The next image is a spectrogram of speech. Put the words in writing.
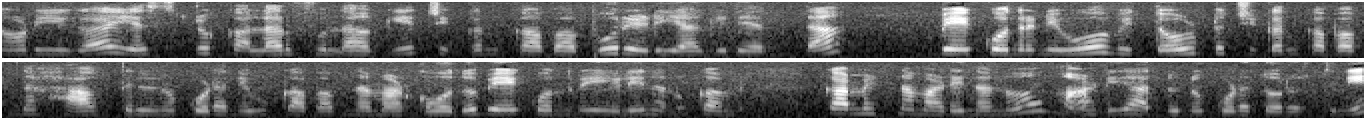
ನೋಡಿ ಈಗ ಎಷ್ಟು ಕಲರ್ಫುಲ್ ಆಗಿ ಚಿಕನ್ ಕಬಾಬು ರೆಡಿಯಾಗಿದೆ ಅಂತ. ಬೇಕು ಅಂದರೆ ನೀವು ವಿತೌಟ್ ಚಿಕನ್ ಕಬಾಬ್ನ ಹಾಕ್ತಿಲ್ಲೂ ಕೂಡ ನೀವು ಕಬಾಬ್ನ ಮಾಡ್ಕೋಬೋದು. ಬೇಕು ಅಂದರೆ ಹೇಳಿ ನಾನು ಕಮೆ ಕಮೆಂಟ್ನ ಮಾಡಿ ನಾನು ಮಾಡಿ ಅದನ್ನು ಕೂಡ ತೋರಿಸ್ತೀನಿ.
